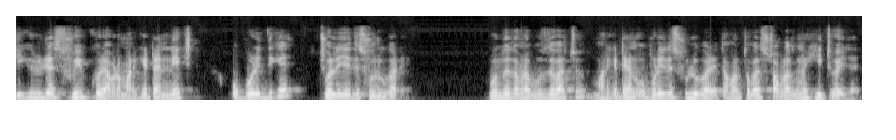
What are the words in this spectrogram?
লিকুইডিটি সুইপ করে আবার মার্কেটটা নেক্সট উপরের দিকে চলে যেতে শুরু করে। বন্ধু, তোমরা বুঝতে পারছ? মার্কেট যখন উপরে যেতে শুরু করে, তখন তোমার স্টপ লসগুলো হিট হয়ে যায়।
